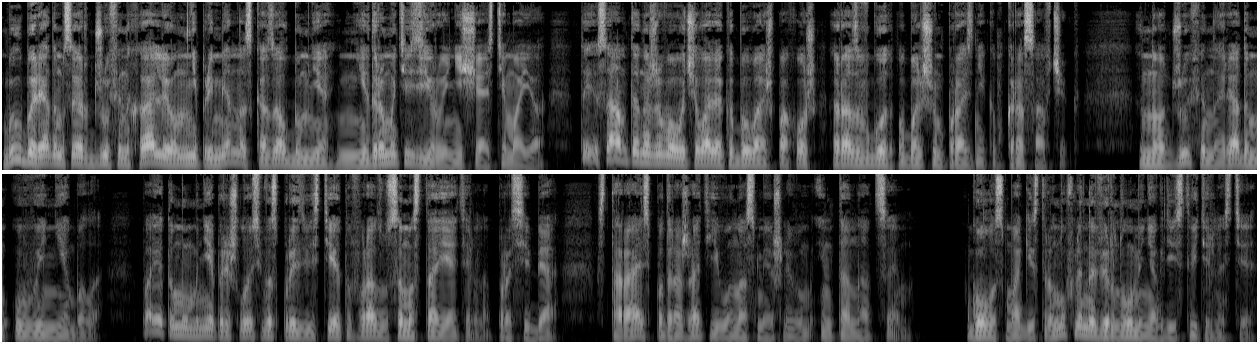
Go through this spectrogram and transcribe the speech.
Был бы рядом сэр Джуффин Халли, он непременно сказал бы мне «Не драматизируй несчастье мое. Ты сам-то на живого человека бываешь похож раз в год по большим праздникам, красавчик». Но Джуффина рядом, увы, не было. Поэтому мне пришлось воспроизвести эту фразу самостоятельно, про себя, стараясь подражать его насмешливым интонациям. Голос магистра Нуфлина вернул меня к действительности.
